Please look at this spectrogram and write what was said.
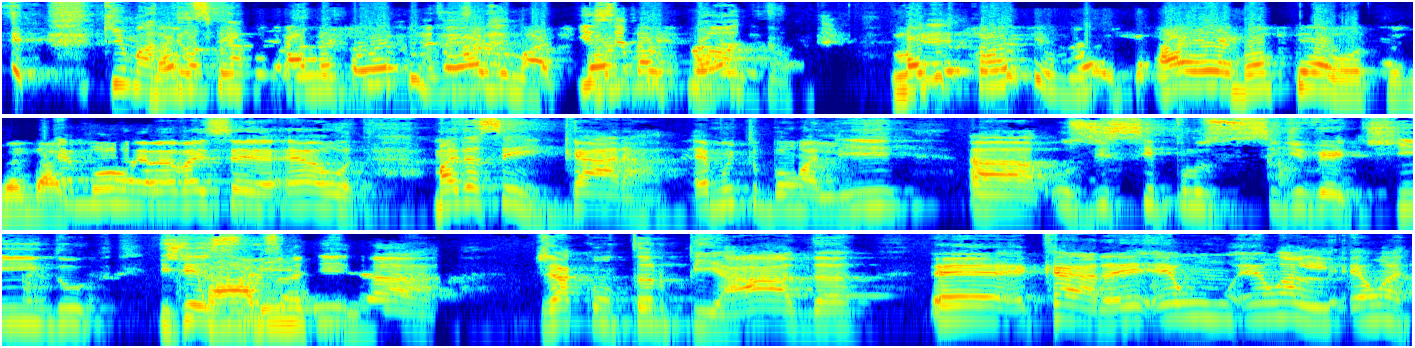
que Matheus. Nova temporada é só um episódio, Marcos. Isso é pro próximo. Mas é só um episódio. Ah, é, é bom que tenha outros, verdade. É bom, é, vai ser é outro. Mas assim, cara, é muito bom ali. Uh, os discípulos se divertindo, e Jesus Carinho. ali já, já contando piada. É, cara, é, é, um, é uma. É uma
